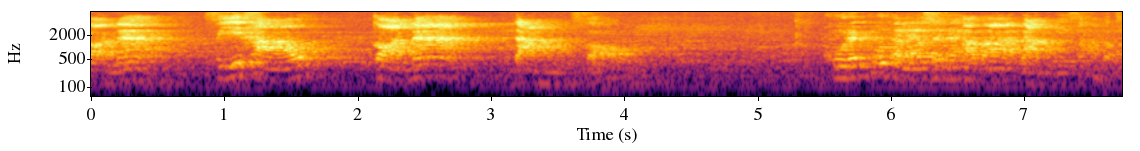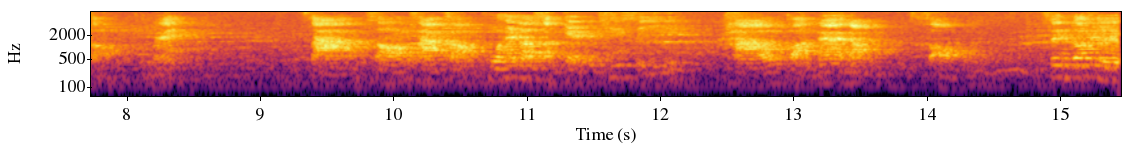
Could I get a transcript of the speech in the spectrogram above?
ก่อนหน้า สีขาว ก่อนหน้าดำสองครูได้พูดกันแล้วใช่ไหมครับว่าดำมีสามกับสองถูกไหมสามสองสามสองครูให้เราสังเกตไปที่สีขาวก่อนหน้าดำสองซึ่งก็คือ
